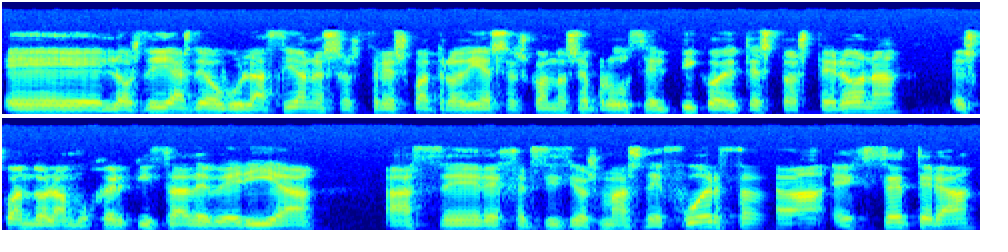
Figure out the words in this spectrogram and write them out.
Eh, los días de ovulación, esos 3-4 días es cuando se produce el pico de testosterona, es cuando la mujer quizá debería hacer ejercicios más de fuerza, etcétera.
